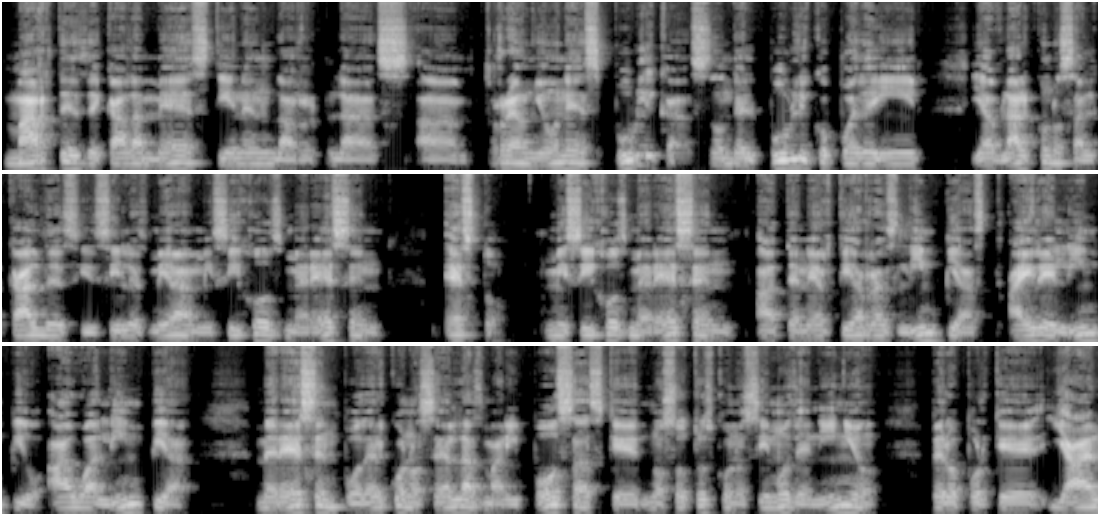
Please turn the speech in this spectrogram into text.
martes de cada mes tienen las ah, reuniones públicas donde el público puede ir y hablar con los alcaldes y decirles, mira, mis hijos merecen esto, mis hijos merecen ah, tener tierras limpias, aire limpio, agua limpia, merecen poder conocer las mariposas que nosotros conocimos de niño pero porque ya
